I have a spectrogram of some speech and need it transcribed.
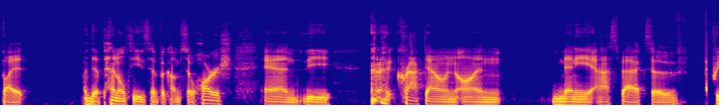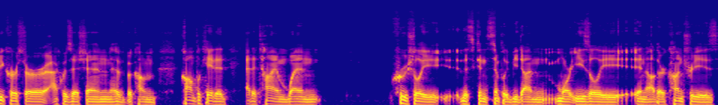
but the penalties have become so harsh and the crackdown on many aspects of precursor acquisition have become complicated at a time when crucially this can simply be done more easily in other countries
